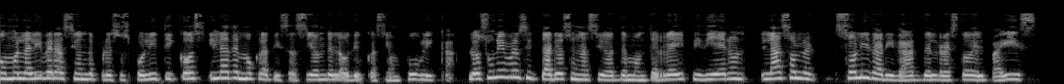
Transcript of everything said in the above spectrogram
como la liberación de presos políticos y la democratización de la educación pública. Los universitarios en la ciudad de Monterrey pidieron la solidaridad del resto del país,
